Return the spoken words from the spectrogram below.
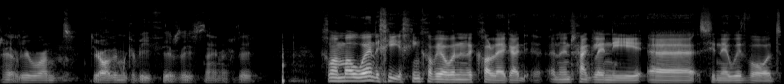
rheliw, ond mm. di o ddim yn i'r Saesneg na chdi. Chwa, mae Owen, chi'n chi cofio Owen yn y coleg, yn ein rhaglen ni uh, sy'n newydd fod,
